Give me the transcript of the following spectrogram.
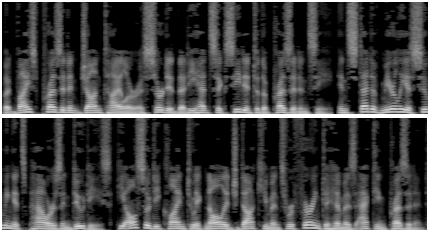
but Vice President John Tyler asserted that he had succeeded to the presidency. Instead of merely assuming its powers and duties, he also declined to acknowledge documents referring to him as acting president.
